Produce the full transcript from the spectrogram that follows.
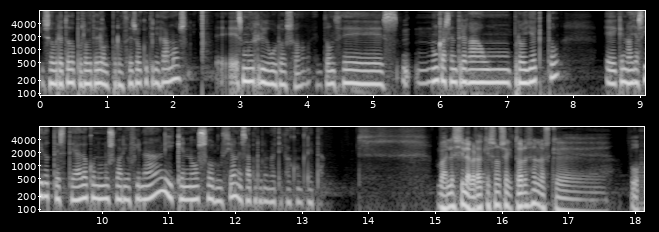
y sobre todo, pues lo que te digo, el proceso que utilizamos es muy riguroso. Entonces, nunca se entrega un proyecto eh, que no haya sido testeado con un usuario final y que no solucione esa problemática concreta. Vale, sí, la verdad que son sectores en los que uf,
